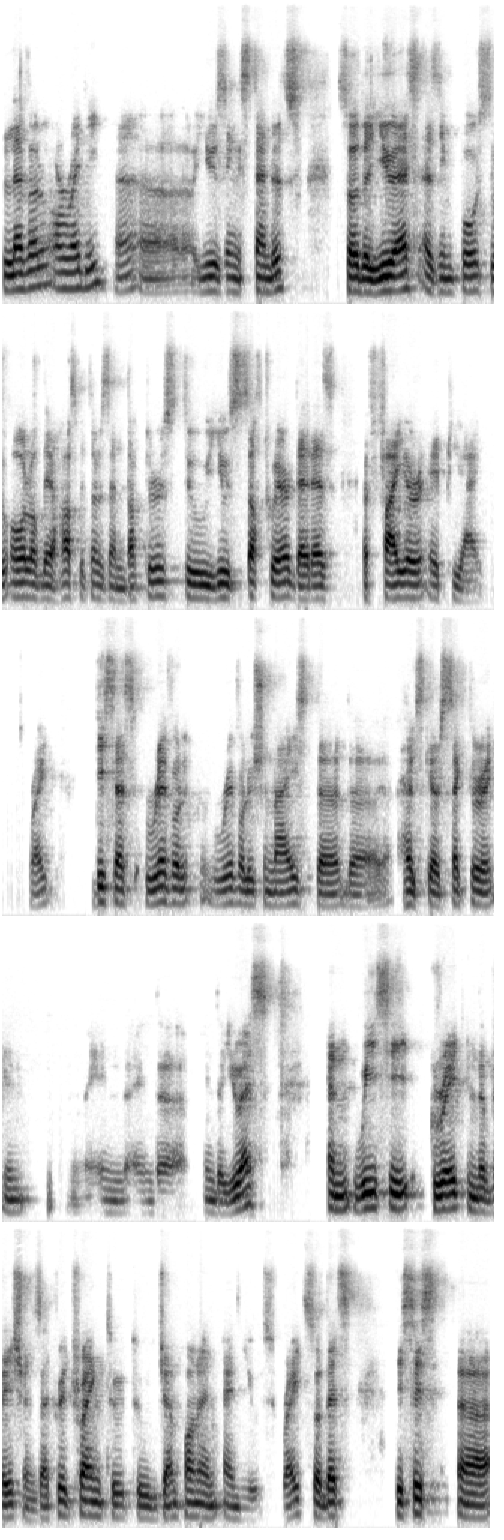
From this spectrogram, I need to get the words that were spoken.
level already, uh, uh using standards. So the US has imposed to all of their hospitals and doctors to use software that has a FHIR API, right? This has revol- revolutionized the, the healthcare sector in, in, in, the, in the US. And we see great innovations that we're trying to, to jump on and, and use, right? So that's, this is, uh,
